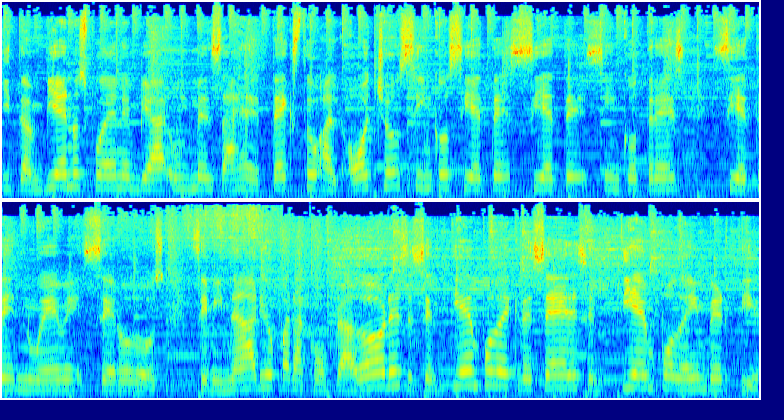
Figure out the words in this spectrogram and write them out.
y también nos pueden enviar un mensaje de texto al 857-753-7902. Seminario para compradores, es el tiempo de crecer, es el tiempo de invertir.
